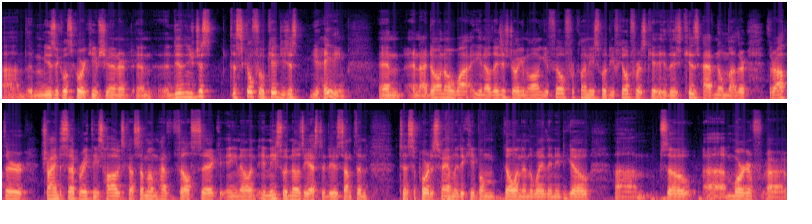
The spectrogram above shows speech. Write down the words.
um, the musical score keeps you in, and, and then you just the Schofield kid, you just you hate him, and and I don't know why. You know, they just drug him along. You feel for Clint Eastwood. You feel for his kid. These kids have no mother. They're out there trying to separate these hogs because some of them have fell sick. And, you know, and, and Eastwood knows he has to do something to support his family to keep them going in the way they need to go. Um, so uh, Morgan uh,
